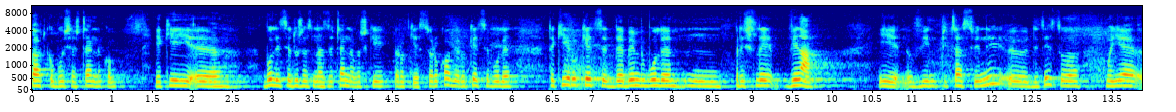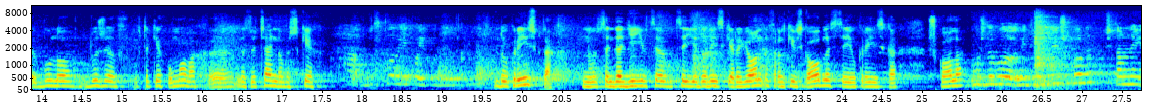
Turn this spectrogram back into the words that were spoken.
батько був священником, який е, були це дуже надзвичайно важкі роки. 40-ві роки це були такі роки, це де ми були прийшли війна. І він під час війни е, дитинство моє було дуже в, в таких умовах е, надзвичайно важких. До школи якої ходили? До української так. Ну, це Надіївце, це є Долинський район, Франківська область, це є українська школа. Можливо, від якої школи? Чи там не, не,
